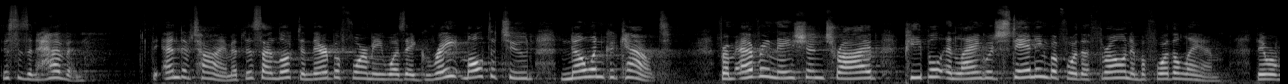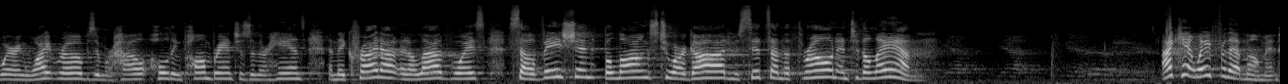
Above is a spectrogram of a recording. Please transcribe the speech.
This is in heaven, the end of time. At this I looked, and there before me was a great multitude no one could count from every nation, tribe, people, and language standing before the throne and before the Lamb. They were wearing white robes and were holding palm branches in their hands, and they cried out in a loud voice Salvation belongs to our God who sits on the throne and to the Lamb. I can't wait for that moment.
